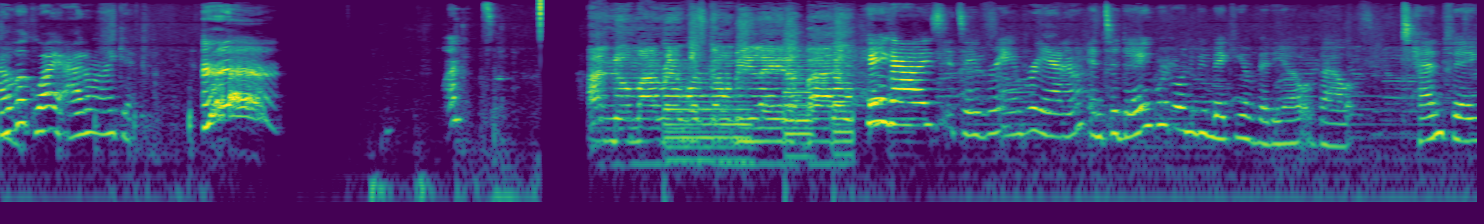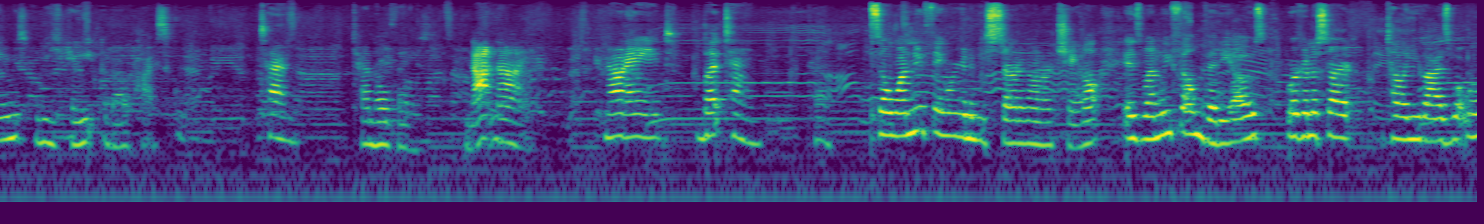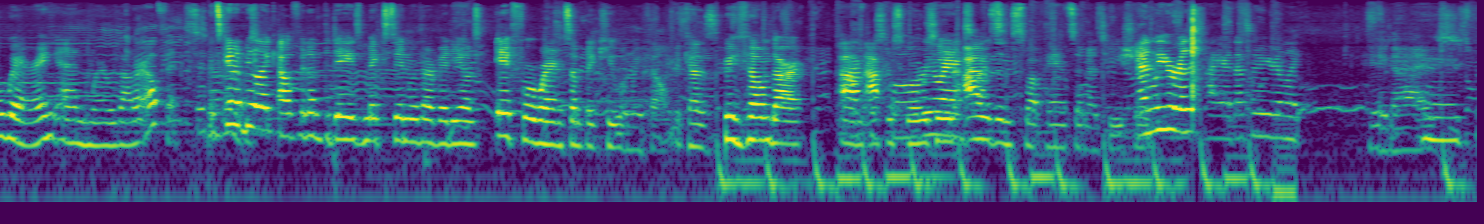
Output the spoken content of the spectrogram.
I look white. I don't like it. What? I knew my rent was gonna be late about Hey guys, it's Averee and Breanna. And today we're going to be making a video about 10 things we hate about high school. 10. 10 whole things. Not 9. Not 8, but 10. 10. So one new thing we're going to be starting on our channel is when we film videos, we're going to start telling you guys what we're wearing and where we got our outfits. It's going to be like outfit of the days mixed in with our videos if we're wearing something cute when we film because we filmed our um, after, school, school routine. We I was in sweatpants and a t-shirt. And we were really tired. That's why we were like, hey guys.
